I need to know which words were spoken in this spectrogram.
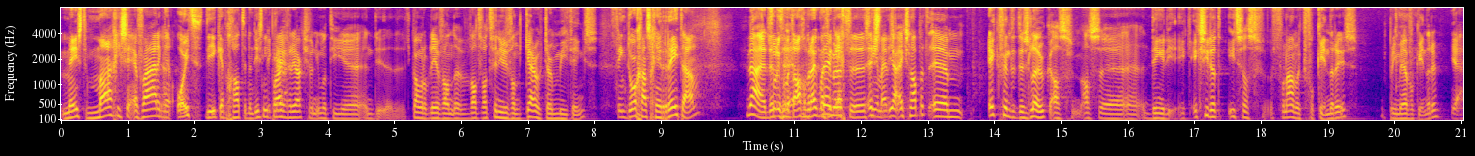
meest magische ervaringen Ja. ooit die ik heb gehad in een Ik Disneypark. kreeg een reactie van iemand die... eh, en die- het kwam erop neer van... eh, wat, wat vinden jullie van character meetings? Vind ik doorgaans geen reet aan. Nou, Sorry voor mijn taalgebruik, maar nee, vind ik maar echt... eh, mij ja, ik snap het. Ehm, ik vind het dus leuk als, als eh, eh, dingen die... Ik, ik zie dat iets als voornamelijk voor kinderen is. Primair voor kinderen. Ja.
